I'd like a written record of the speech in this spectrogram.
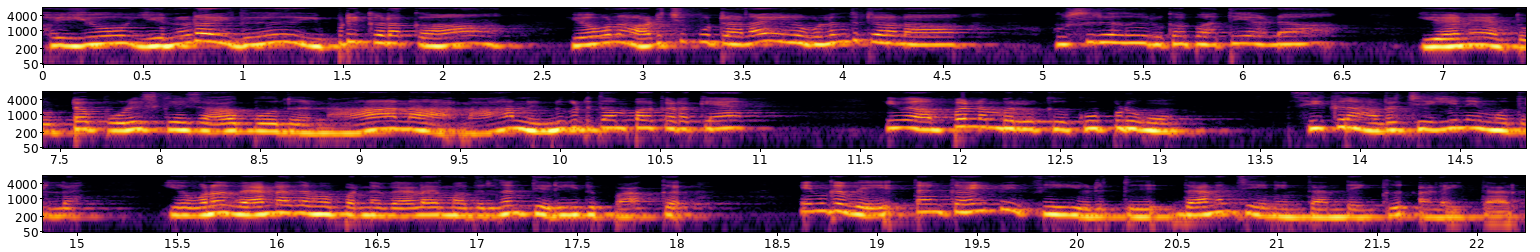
ஐயோ என்னடா இது? இப்படி கிடக்கா? எவனை அடிச்சு போட்டானா இல்லை விழுந்துட்டானா? உசுரதும் இருக்கா பார்த்தியாடா ஏனே தொட்டா போலீஸ் கேஸ் ஆக போகுது. நானா நான் நின்றுக்கிட்டு தான்ப்பா கிடக்கேன். இவன் அப்பா நம்பருக்கு கூப்பிடுவோம். சீக்கிரம் அதை செய்யனே முதல்ல. எவனோ வேண்டாதவன் பண்ண வேலை மாதிரி தான் தெரியுது பார்க்க. என்கவே தன் கைபேசியை எடுத்து தனஞ்சயனின் தந்தைக்கு அழைத்தார்.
